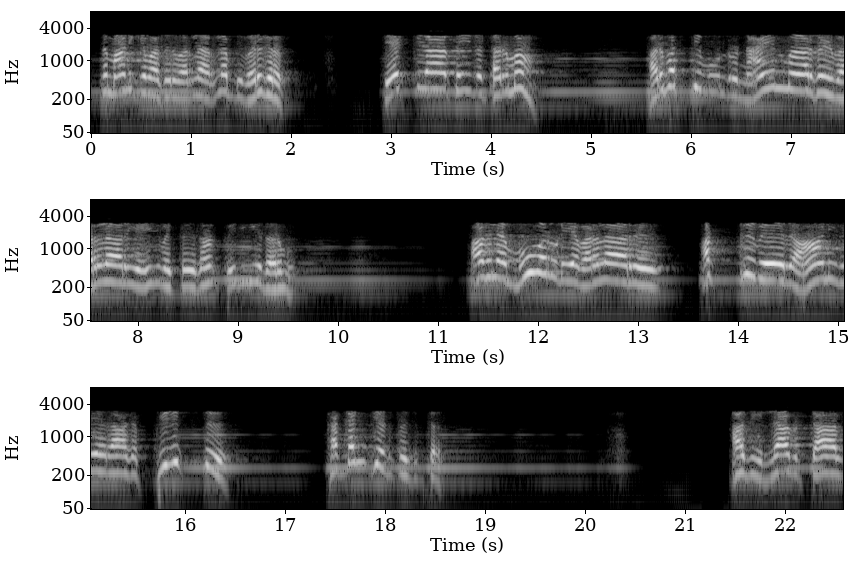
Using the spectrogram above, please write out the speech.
இந்த மாணிக்க வாசகர் வரலாறுல அப்படி வருகிறது. சேக்கிழார் செய்த தர்மம். அறுபத்தி மூன்று நாயன்மார்கள் வரலாறு எழுதி வைத்ததுதான் பெரிய தர்மம். அதுல மூவருடைய வரலாறு அக்கு வேறு ஆணி வேறாக பிரித்து கடைஞ்சு எடுத்து வச்சுட்டார் அது இல்லாவிட்டால்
